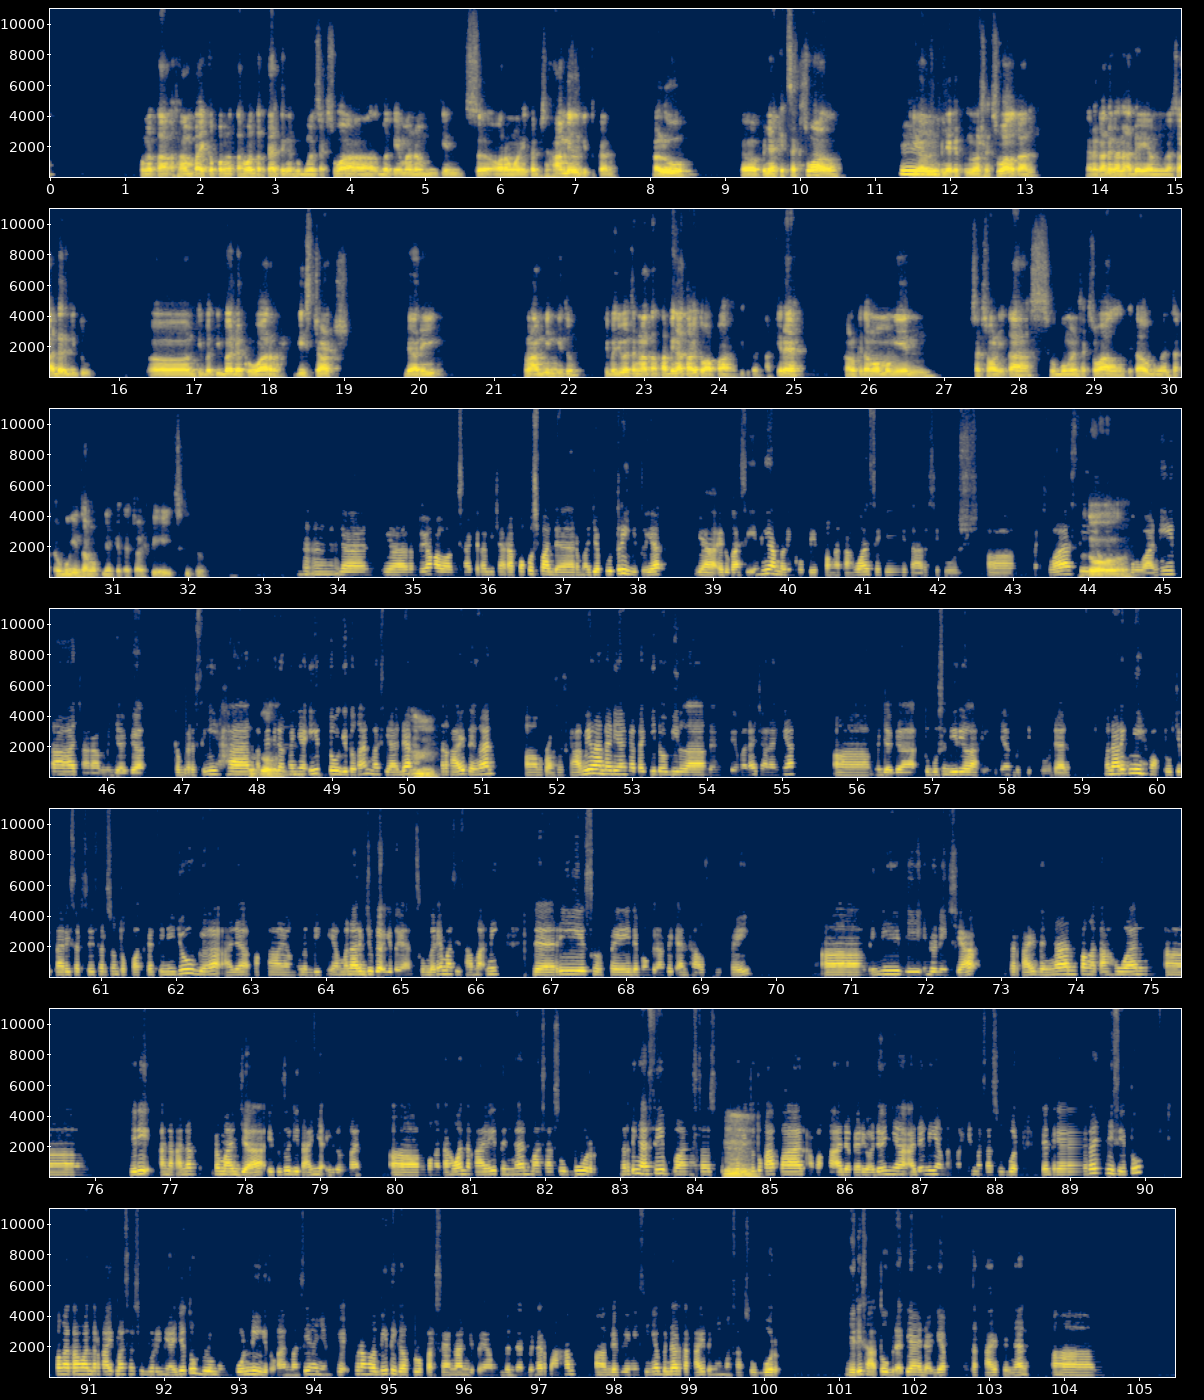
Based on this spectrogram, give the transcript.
sampai ke pengetahuan terkait dengan hubungan seksual bagaimana mungkin seorang wanita bisa hamil gitu kan. Lalu eh, penyakit seksual. Hmm. yang penyakit penular seksual kan. Kadang-kadang kan ada yang nggak sadar gitu. Tiba-tiba ada keluar discharge dari kelamin gitu tiba-tiba ternyata tapi nggak tahu itu apa gitu kan akhirnya kalau kita ngomongin seksualitas hubungan seksual kita hubungan hubungin sama penyakit HIV AIDS gitu dan ya tentunya kalau misalnya kita bicara fokus pada remaja putri gitu ya ya edukasi ini yang melingkupi pengetahuan sekitar siklus uh, menstruasi, tubuh wanita, cara menjaga kebersihan, Betul. tapi tidak hanya itu gitu kan, masih ada hmm. terkait dengan um, proses kehamilan tadi yang kata Kido bilang dan bagaimana caranya uh, menjaga tubuh sendiri lah intinya begitu. Dan menarik nih waktu kita research research untuk podcast ini juga ada fakta yang lebih yang menarik juga gitu ya. Sumbernya masih sama nih dari survei demographic and health survey. Uh, ini di Indonesia terkait dengan pengetahuan uh, jadi anak-anak remaja itu tuh ditanya gitu kan uh, pengetahuan terkait dengan masa subur. Ngerti nggak sih masa subur hmm. itu tuh kapan? Apakah ada periodenya? Ada nih yang namanya masa subur. Dan ternyata di situ pengetahuan terkait masa subur ini aja tuh belum mumpuni gitu kan. Masih hanya kayak kurang lebih 30 persenan gitu yang benar-benar paham um, definisinya benar terkait dengan masa subur. Jadi satu berarti ada gap terkait dengan um,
